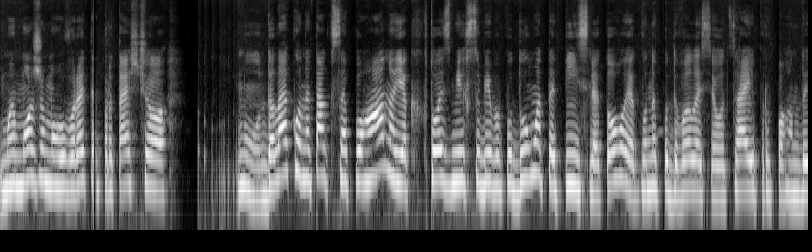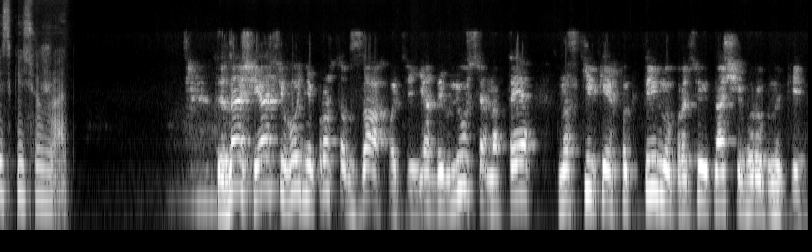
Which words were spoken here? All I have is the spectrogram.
ми можемо говорити про те, що ну далеко не так все погано, як хтось зміг собі би подумати після того, як вони подивилися оцей пропагандистський сюжет. Ти знаєш, я сьогодні просто в захваті. Я дивлюся на те, наскільки ефективно працюють наші виробники.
